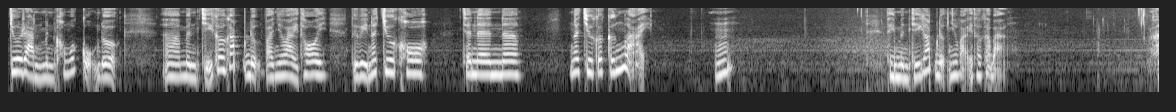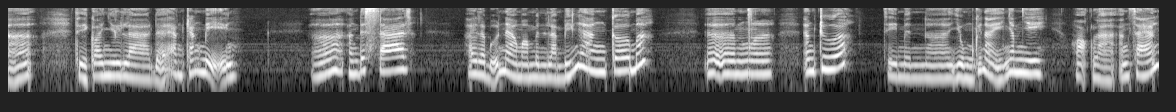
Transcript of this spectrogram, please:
chưa rành mình không có cuộn được. À, mình chỉ có gấp được vào như vậy thôi tại vì nó chưa khô cho nên à, nó chưa có cứng lại. Ừ. thì mình chỉ gấp được như vậy thôi các bạn. À, thì coi như là để ăn tráng miệng. À, ăn dessert hay là bữa nào mà mình làm biến ăn cơm á à, ăn trưa thì mình à, dùng cái này nhâm nhi hoặc là ăn sáng.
